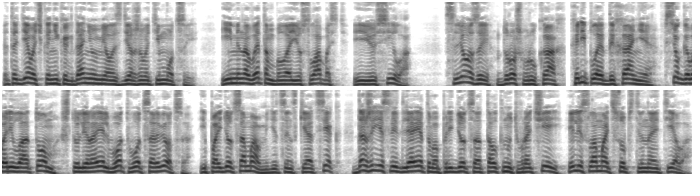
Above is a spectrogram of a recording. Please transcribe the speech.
Эта девочка никогда не умела сдерживать эмоции. И именно в этом была ее слабость и ее сила – Слезы, дрожь в руках, хриплое дыхание – все говорило о том, что Лираэль вот-вот сорвется и пойдет сама в медицинский отсек, даже если для этого придется оттолкнуть врачей или сломать собственное тело.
